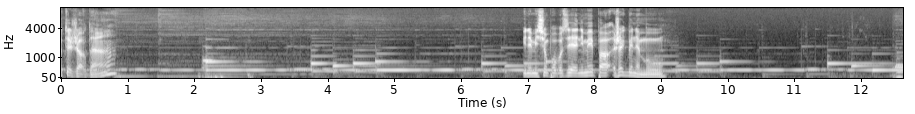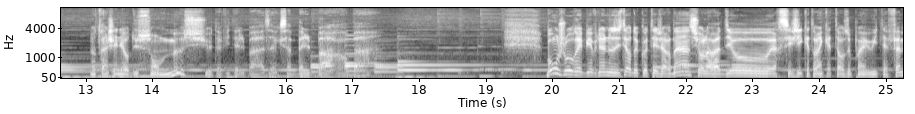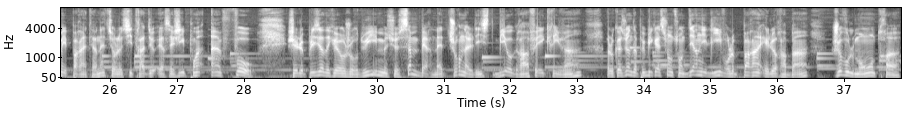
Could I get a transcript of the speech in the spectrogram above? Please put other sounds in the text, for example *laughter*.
Côté jardin. Une émission proposée et animée par Jacques Benamou. Notre ingénieur du son, Monsieur David Elbaz, avec sa belle barbe. Bonjour et bienvenue à nos auditeurs de Côté Jardin sur la radio RCJ 94.8 FM et par internet sur le site radio-rcj.info. J'ai le plaisir d'accueillir aujourd'hui Monsieur Sam Bernet, journaliste, biographe et écrivain, à l'occasion de la publication de son dernier livre Le parrain et le rabbin. Je vous le montre,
